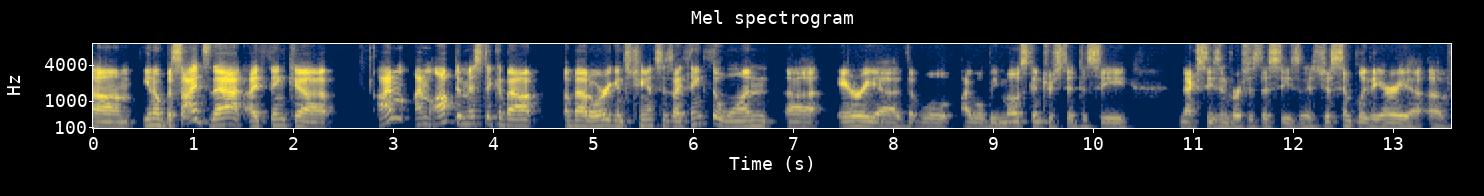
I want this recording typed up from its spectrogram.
Um, you know, besides that, I think uh, I'm I'm optimistic about about Oregon's chances. I think the one uh, area that will I will be most interested to see next season versus this season is just simply the area of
